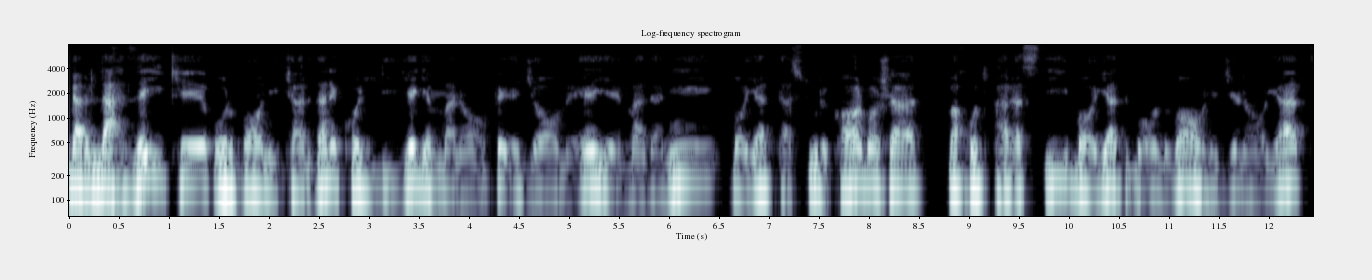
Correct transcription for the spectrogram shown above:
در لحظه ای که قربانی کردن کلیه منافع جامعه مدنی باید دستور کار باشد و خودپرستی باید به عنوان جنایت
